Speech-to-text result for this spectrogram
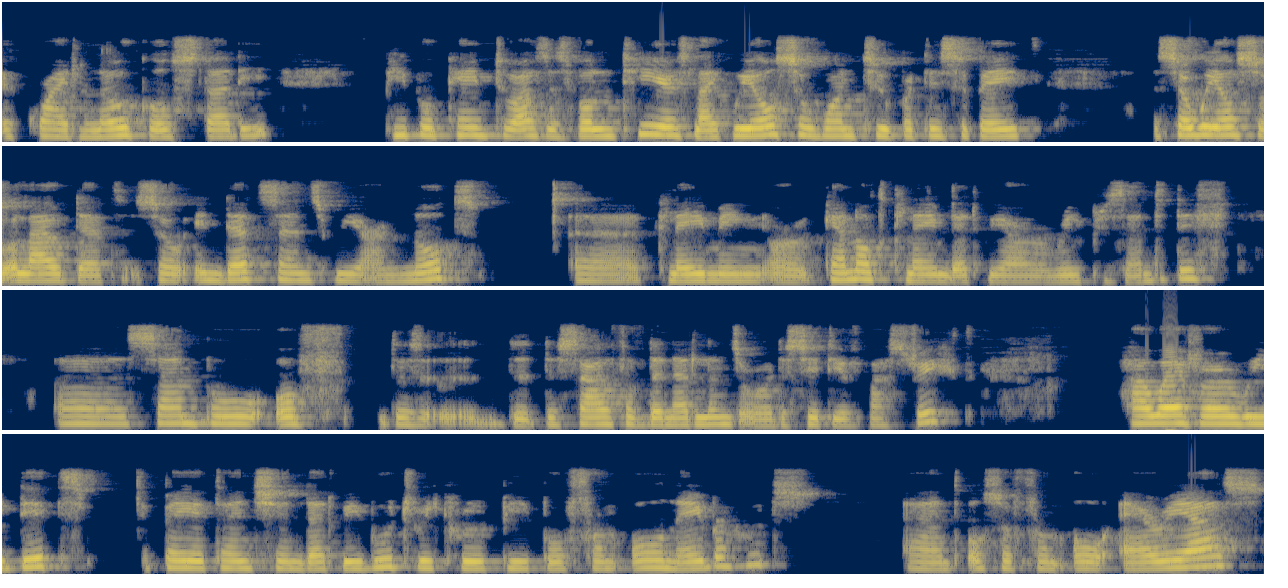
a quite local study. People came to us as volunteers, like we also want to participate, so we also allowed that. So in that sense, we are not uh, claiming or cannot claim that we are a representative uh, sample of the, the, the south of the Netherlands or the city of Maastricht. However, we did pay attention that we would recruit people from all neighborhoods and also from all areas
